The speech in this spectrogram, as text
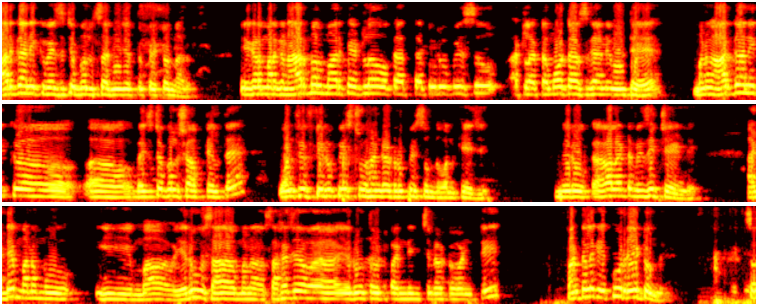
ఆర్గానిక్ వెజిటేబుల్స్ అని చెప్పి పెట్టున్నారు. ఇక్కడ మనకు నార్మల్ మార్కెట్లో ఒక థర్టీ రూపీస్ అట్లా టమోటాస్ కానీ ఉంటే మనం ఆర్గానిక్ uh, వెజిటబుల్ షాప్కి వెళ్తే one fifty rupees two hundred rupees ఉంది వన్ కేజీ. మీరు కావాలంటే విజిట్ చేయండి. అంటే మనము ఈ మా ఎరువు సహ- మన సహజ ఎరువుతో పండించినటువంటి పంటలకు ఎక్కువ రేటు ఉంది. సో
